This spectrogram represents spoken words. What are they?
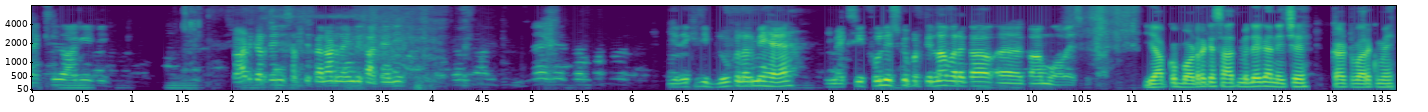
मैक्सी आ गई जी। स्टार्ट करते हैं सबसे पहला डिज़ाइन दिखाते हैं जी। ये देखिए जी ब्लू कलर में है। ये मैक्सी फुल इसके ऊपर तिल्ला वर्क का काम हुआ है इसके साथ। ये आपको बॉर्डर के साथ मिलेगा नीचे कट वर्क में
